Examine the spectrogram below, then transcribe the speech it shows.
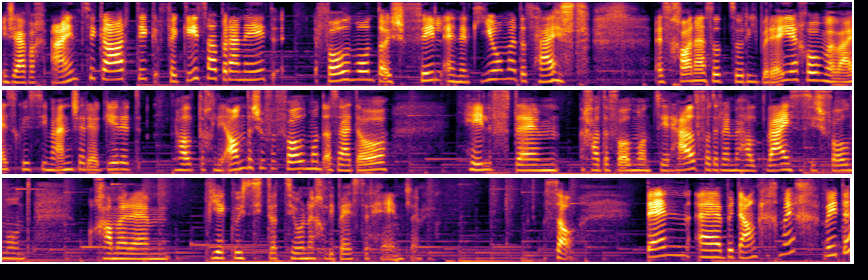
ist einfach einzigartig. Vergiss aber auch nicht, Vollmond, da ist viel Energie rum. Das heißt, es kann auch so zu Reibereien kommen. Man weiss, gewisse Menschen reagieren halt ein bisschen anders auf den Vollmond. Also auch da hilft, ähm, kann der Vollmond sehr helfen. Oder wenn man halt weiss, es ist Vollmond, kann man ähm, wie gewisse Situationen ein bisschen besser handeln. So, dann äh, bedanke ich mich wieder,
